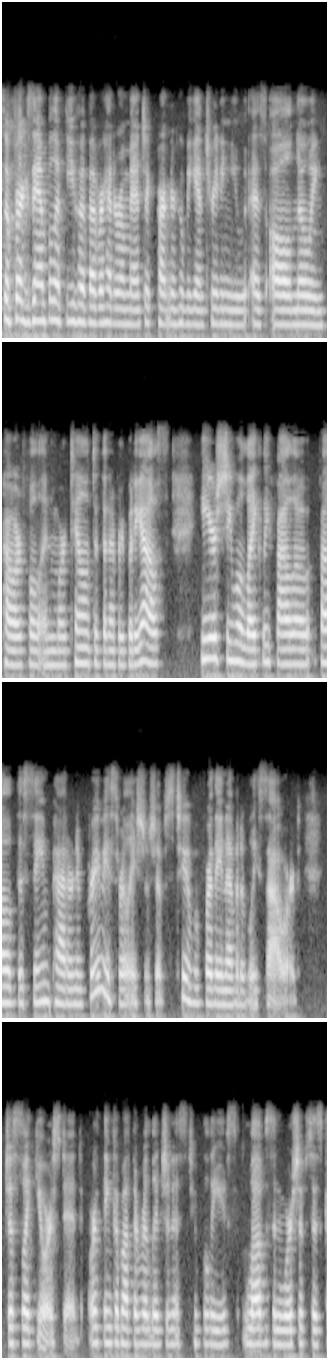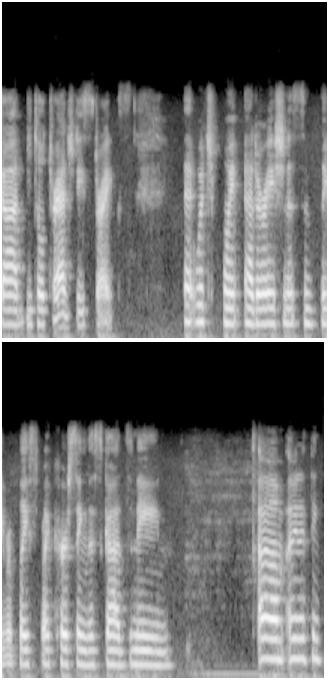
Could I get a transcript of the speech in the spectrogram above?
so, for example, if you have ever had a romantic partner who began treating you as all knowing, powerful, and more talented than everybody else, he or she will likely follow followed the same pattern in previous relationships too before they inevitably soured, just like yours did. Or think about the religionist who believes, loves, and worships his God until tragedy strikes, at which point adoration is simply replaced by cursing this God's name. Um, I mean, I think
